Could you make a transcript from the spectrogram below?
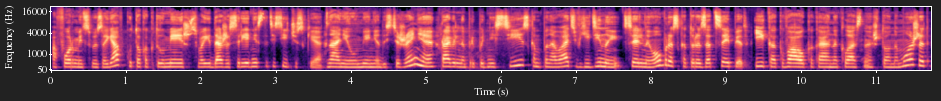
оформить свою заявку, то, как ты умеешь свои даже среднестатистические знания, умения, достижения правильно преподнести, скомпоновать в единый цельный образ, который зацепит и как вау, какая она классная, что она может,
